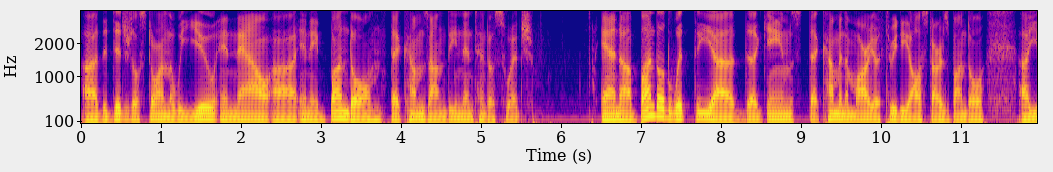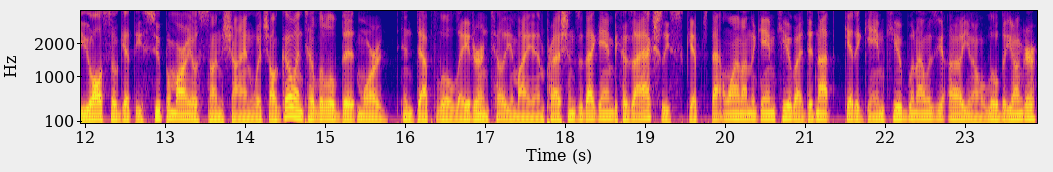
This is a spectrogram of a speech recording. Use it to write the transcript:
uh, the digital store on the Wii U, and now uh, in a bundle that comes on the Nintendo Switch and uh, bundled with the uh, the games that come in the Mario 3D All Stars bundle, uh, you also get the Super Mario Sunshine, which I'll go into a little bit more in depth a little later and tell you my impressions of that game because I actually skipped that one on the GameCube. I did not get a GameCube when I was uh, you know a little bit younger.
